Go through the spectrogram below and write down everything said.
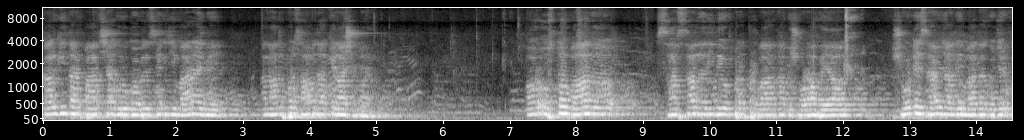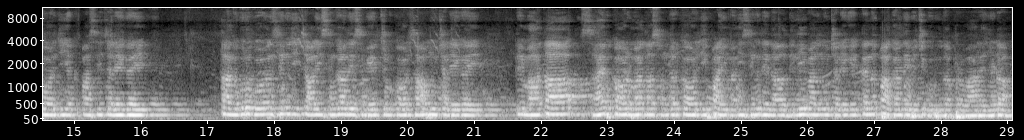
ਕਲਗੀਧਰ ਪਾਤਸ਼ਾਹ ਗੁਰੂ ਗੋਬਿੰਦ ਸਿੰਘ ਜੀ ਮਹਾਰਾਜ ਨੇ ਅਨੰਦਪੁਰ ਸਾਹਿਬ ਦਾ ਕਿਲਾ ਛੱਡਿਆ। ਔਰ ਉਸ ਤੋਂ ਬਾਅਦ ਸਰਸਾ ਨਦੀ ਦੇ ਉੱਪਰ ਪਰਿਵਾਰ ਦਾ ਵਿਛੋੜਾ ਹੋਇਆ। ਛੋਟੇ ਸਾਹਿਬਜ਼ਾਦੇ ਮਾਤਾ ਗੁਜਰ ਕੌਰ ਜੀ ਇੱਕ ਪਾਸੇ ਚਲੇ ਗਏ। ਧੰਨ ਗੁਰੂ ਗੋਬਿੰਦ ਸਿੰਘ ਜੀ 40 ਸਿੰਘਾਂ ਦੇ ਸਮੇਤ ਚਮਕੌਰ ਸਾਹਿਬ ਨੂੰ ਚਲੇ ਗਏ ਤੇ ਮਾਤਾ ਸਾਹਿਬ ਕੌਰ, ਮਾਤਾ ਸੁੰਦਰ ਕੌਰ ਜੀ, ਭਾਈ ਮਨੀ ਸਿੰਘ ਦੇ ਨਾਲ ਦਿੱਲੀ ਵੱਲ ਨੂੰ ਚਲੇ ਗਏ। ਤਿੰਨ ਭਾਗਾਂ ਦੇ ਵਿੱਚ ਗੁਰੂ ਦਾ ਪਰਿਵਾਰ ਹੈ ਜਿਹੜਾ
